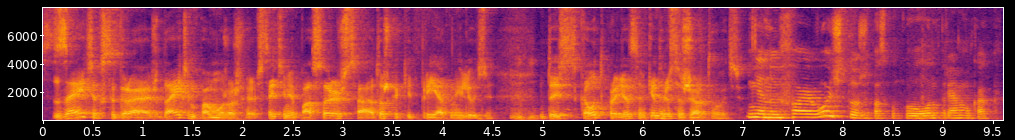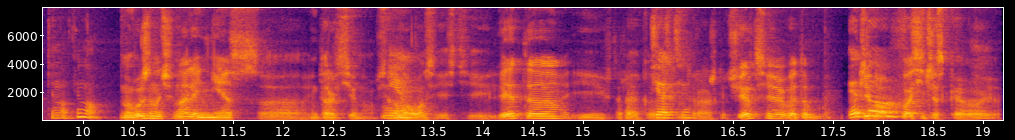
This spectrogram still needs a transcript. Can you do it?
за этих сыграешь, да, этим поможешь, с этими поссоришься, а тоже какие-то приятные люди. Ну, То есть кого-то придется, кем-то придется жертвовать. Не, ну и Firewatch тоже, поскольку он прямо как кино-кино. Но вы же начинали не с э, интерактивного. Все Нет. равно у вас есть и лето, и вторая короткометражка. Черти. Это, Это кино классическое.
